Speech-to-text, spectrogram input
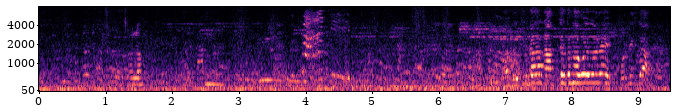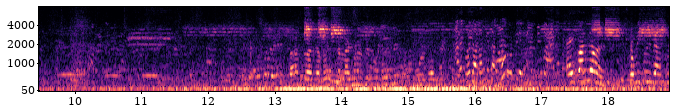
টাকা কাটছে তোমার ওই ঘরে ফটিকটা এই কল্যাণ ছবি তুই দেখো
